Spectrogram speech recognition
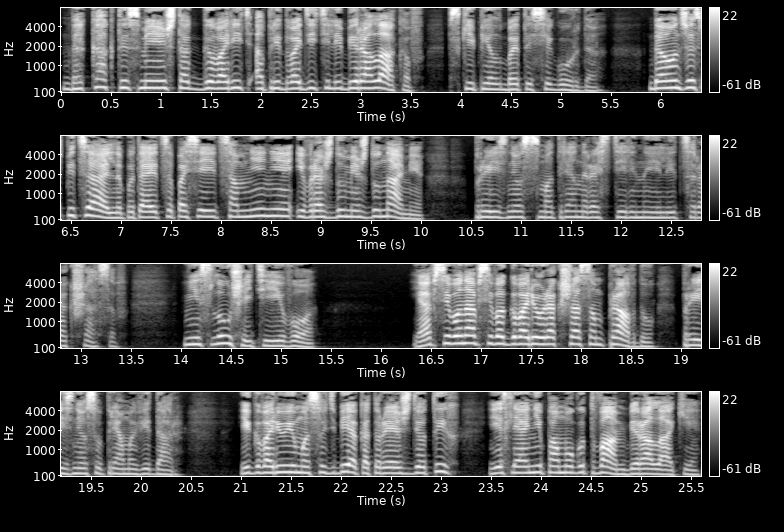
«Да как ты смеешь так говорить о предводителе Биралаков?» — вскипел Бета Сигурда. «Да он же специально пытается посеять сомнения и вражду между нами», — произнес, смотря на растерянные лица Ракшасов. «Не слушайте его!» «Я всего-навсего говорю Ракшасам правду», — произнес упрямо Видар. «И говорю им о судьбе, которая ждет их, если они помогут вам, Биралаки.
